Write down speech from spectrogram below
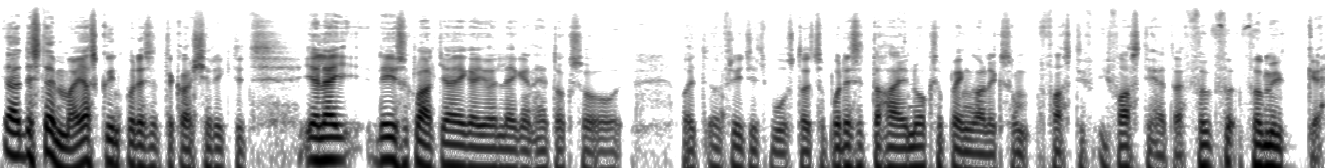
Ja, det stämmer. Jag skulle inte på det sättet kanske riktigt... Eller det är ju såklart, jag äger ju en lägenhet också och, och ett, en fritidsbostad, så på det sättet har jag nog också pengar liksom fast i, i fastigheter för, för, för mycket.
